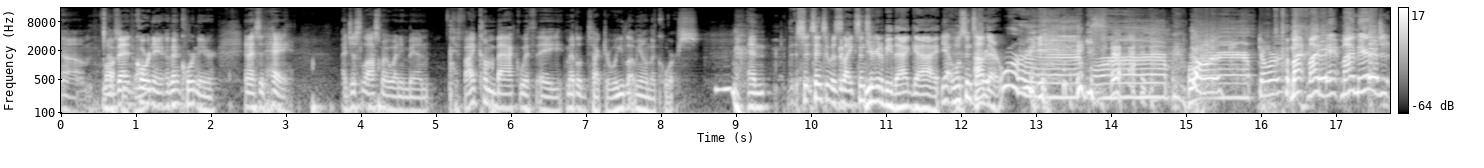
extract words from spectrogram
um, event coordinator event coordinator, and I said, "Hey, I just lost my wedding band. if I come back with a metal detector, will you let me on the course? And since it was like since You're gonna be that guy. yeah, well since out every- there. My my my marriage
